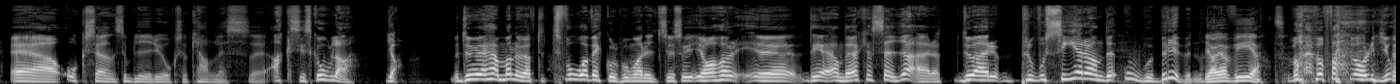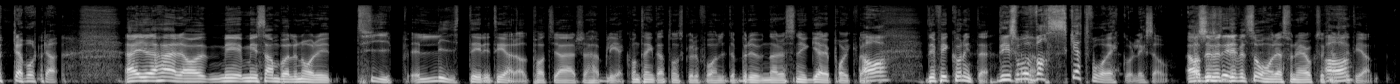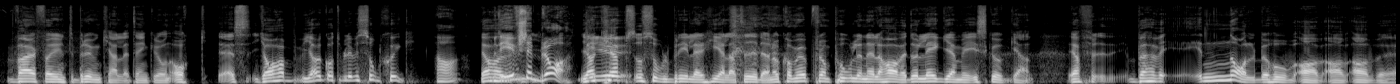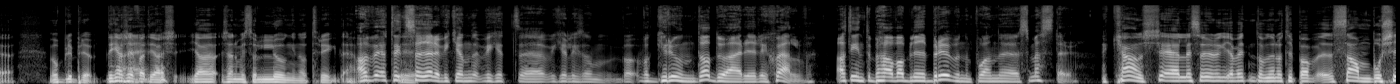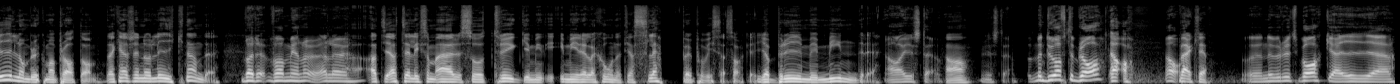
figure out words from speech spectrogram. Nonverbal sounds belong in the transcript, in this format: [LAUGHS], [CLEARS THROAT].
Eh, och sen så blir det ju också Kalles eh, aktieskola. Ja. Men du är hemma nu efter två veckor på Mauritius och jag har, eh, det enda jag kan säga är att du är provocerande obrun. Ja, jag vet. [LAUGHS] Vad, vad fan har du gjort där borta? [LAUGHS] Nej, det här, ja, min, min sambo Elinor är typ lite irriterad på att jag är så här blek. Hon tänkte att hon skulle få en lite brunare, snyggare pojkvän. Ja, Det fick hon inte. det är som att vaska två veckor liksom. Ja, Alltså, det, är väl- det är väl så hon resonerar också Ja. kanske lite grann. Varför är du inte brun, Kalle, tänker hon. Och eh, jag har, jag har gått och blivit solskygg. Ja. Jag har- det är i och för sig bra. Jag har ju- keps och solbriller hela tiden och kommer jag upp från poolen eller havet, då lägger jag mig i skuggan. Jag behöver noll behov av, av, av eh, att bli brun. Det kanske är för att jag, jag känner mig så lugn och trygg där hemma. Ja, jag tänkte Det- säga det, vilken, vilket, eh, vilken liksom, vad, vad grundad du är i dig själv. Att inte behöva bli brun på en semester. Kanske, eller så jag vet inte om det är någon typ av eh, sambokilon brukar man prata om. Det kanske är något liknande. Vad, vad menar du? Eller? Att, att jag liksom är så trygg i min, i min relation att jag släpper på vissa saker. Jag bryr mig mindre. Ja, just det. Ja, just det. Men du har haft det bra. ja Ja. verkligen. Eh, Nu är du tillbaka i... eh,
